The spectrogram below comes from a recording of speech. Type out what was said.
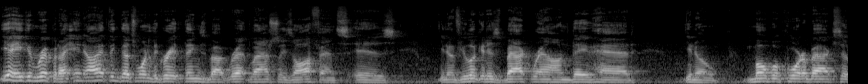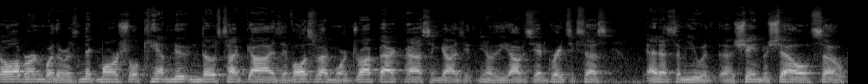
Yeah, he can rip it. I, and I think that's one of the great things about Rhett Lashlee's offense is – you know, if you look at his background, they've had, you know, mobile quarterbacks at Auburn, whether it was Nick Marshall, Cam Newton, those type guys. They've also had more drop back passing guys. You know, he obviously had great success at SMU with uh, Shane Buechele. So,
